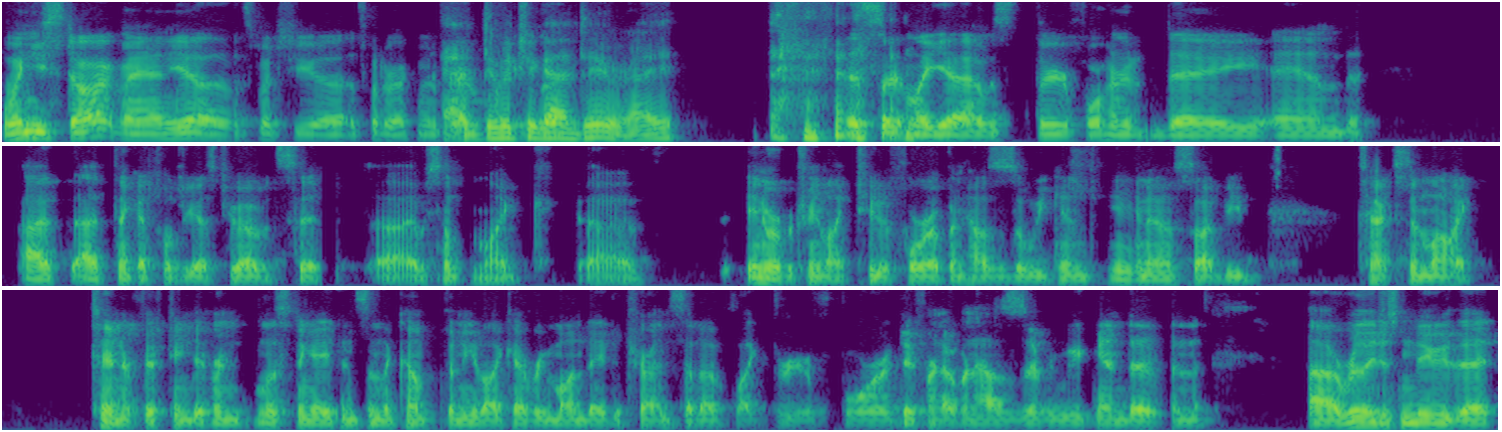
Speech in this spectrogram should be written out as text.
When you start, man, yeah, that's what you uh, that's what I recommend. Yeah, do what you got to do, right? certainly yeah. It was three or four hundred a day, and I I think I told you guys too. I would sit. Uh, it was something like uh, anywhere between like two to four open houses a weekend. You know, so I'd be texting like 10 or 15 different listing agents in the company like every Monday to try and set up like three or four different open houses every weekend. And uh, really just knew that,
